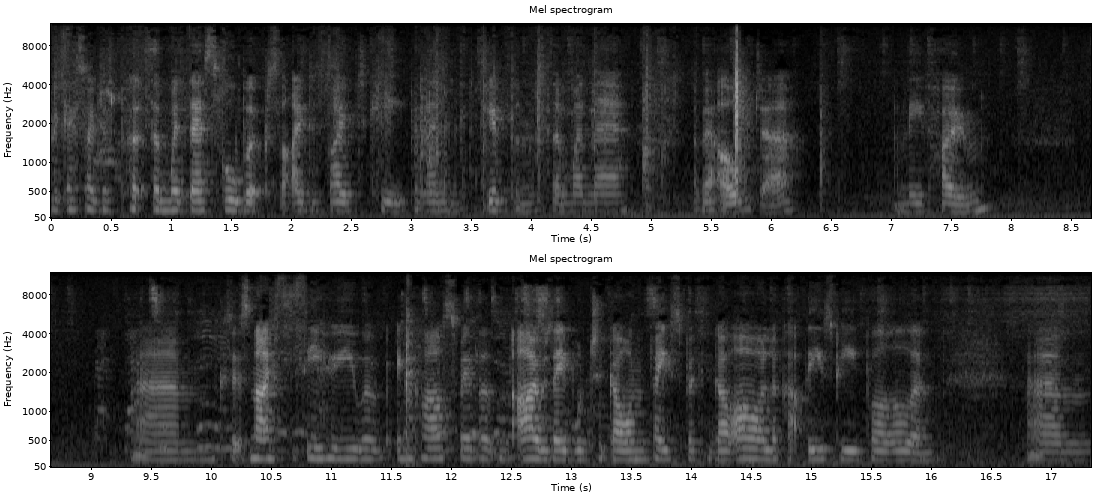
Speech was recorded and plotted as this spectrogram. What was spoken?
I guess I just put them with their school books that I decide to keep and then give them to them when they're a bit older and leave home. Because um, it's nice to see who you were in class with and I was able to go on Facebook and go, oh, look up these people and um,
